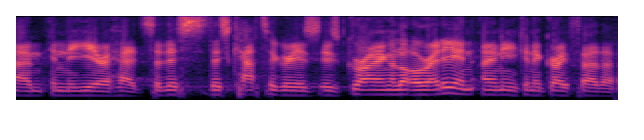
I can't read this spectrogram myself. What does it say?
um, in the year ahead. So this, this category is, is growing a lot already and only going to grow further.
